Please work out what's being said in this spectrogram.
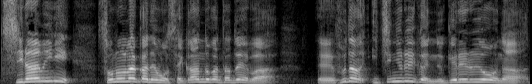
ちなみにその中でもセカンドが例えばえー普段一二塁間に抜けれるような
